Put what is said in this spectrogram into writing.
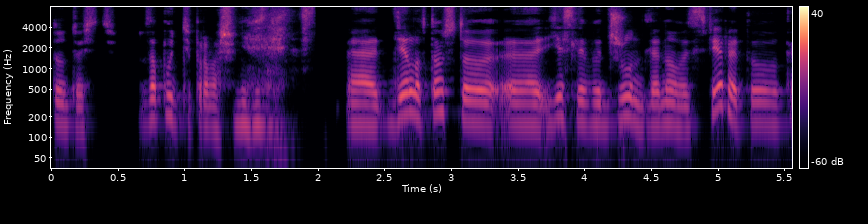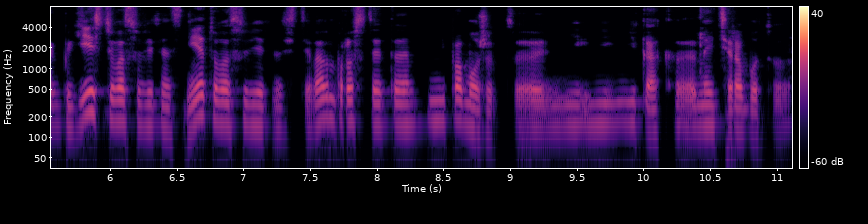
Ну, то есть забудьте про вашу неуверенность. Э, дело в том, что э, если вы джун для новой сферы, то как бы есть у вас уверенность, нет у вас уверенности, вам просто это не поможет э, никак найти работу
